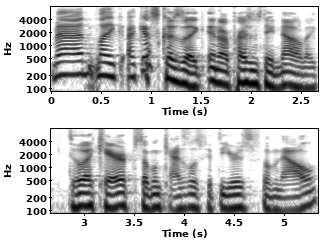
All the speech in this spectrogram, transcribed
Man, like I guess because like in our present state now, like do I care if someone cancels fifty years from now?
